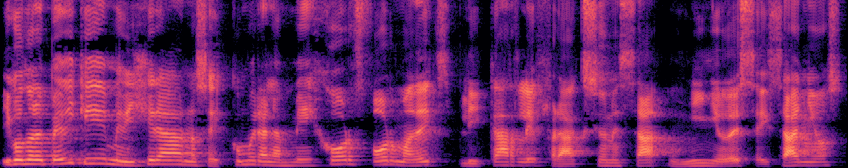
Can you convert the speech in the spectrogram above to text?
Y cuando le pedí que me dijera, no sé, cómo era la mejor forma de explicarle fracciones a un niño de 6 años,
